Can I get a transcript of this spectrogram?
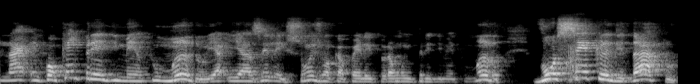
na, em qualquer empreendimento humano, e, a, e, as eleições, uma campanha eleitoral, um empreendimento humano, você, candidato,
